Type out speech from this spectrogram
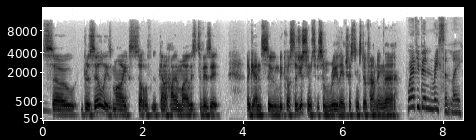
So Brazil is my sort of kind of high on my list to visit again soon because there just seems to be some really interesting stuff happening there. Where have you been recently?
